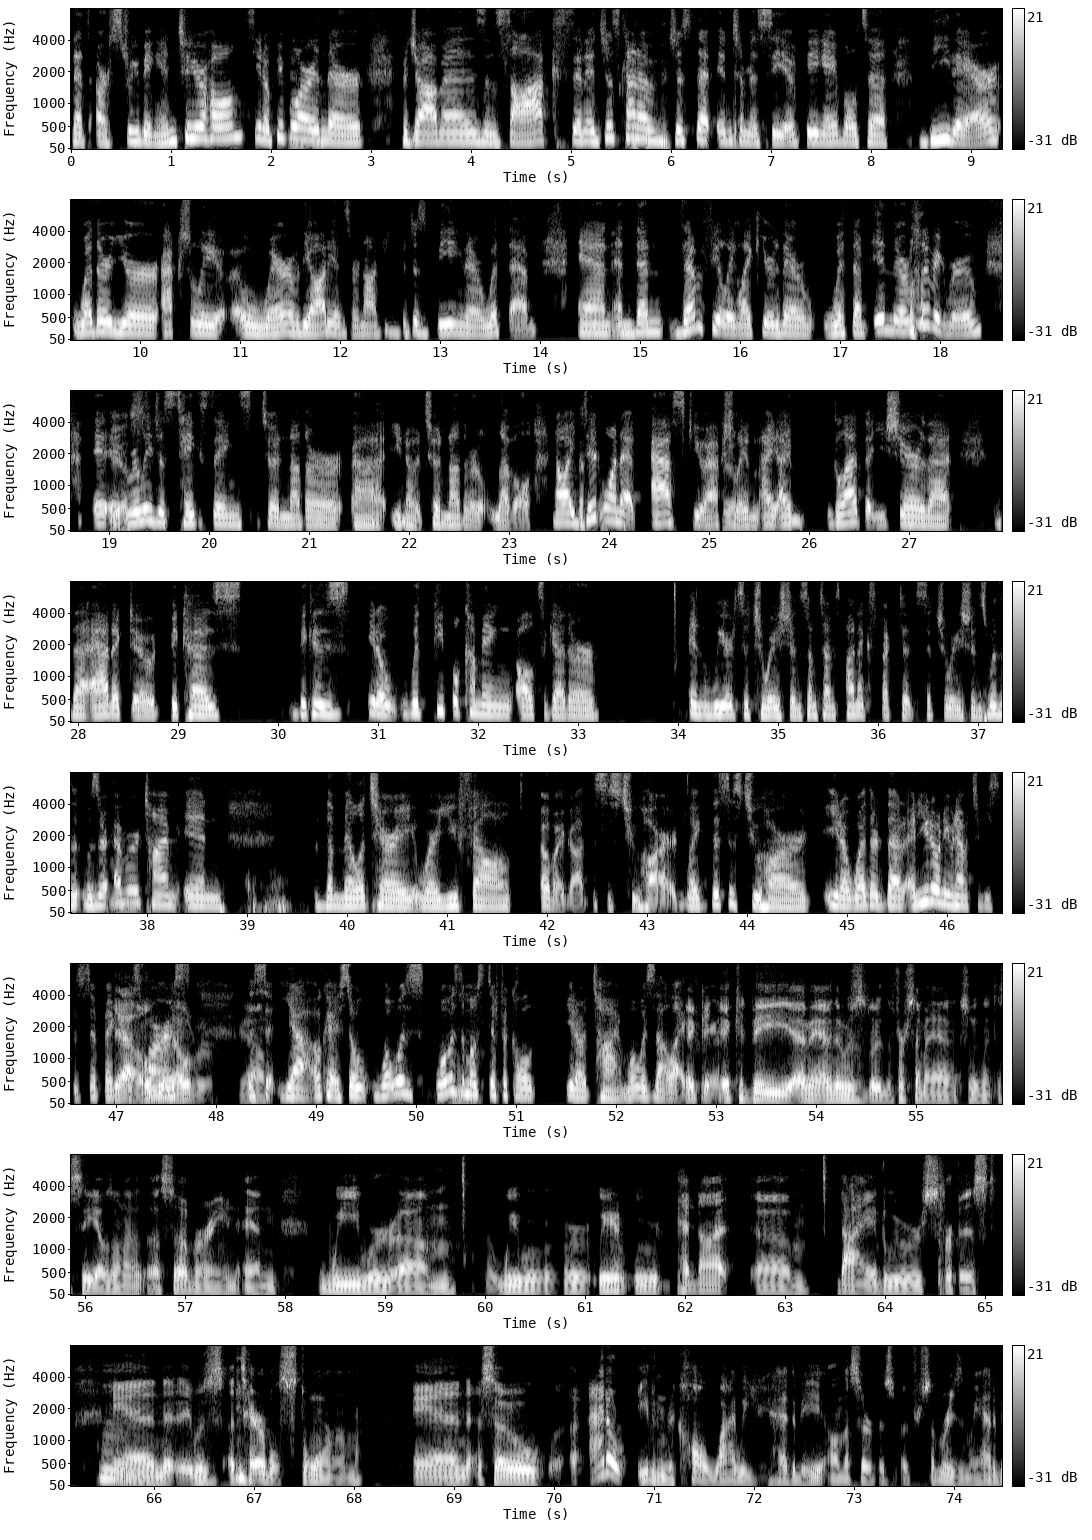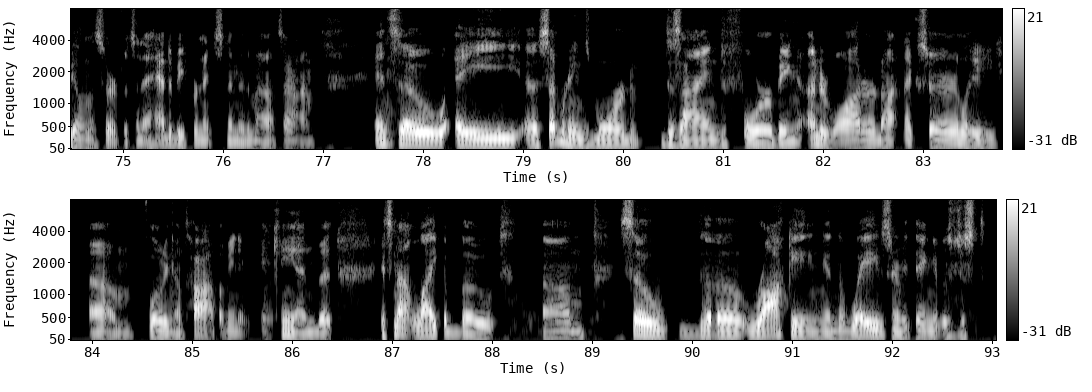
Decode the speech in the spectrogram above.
that are streaming into your homes. You know, people are Mm-hmm. in their pajamas and socks, and it's just kind of just that intimacy of being able to be there, whether you're actually aware of the audience or not, but just being there with them, and Mm-hmm. and then them feeling like you're there with them in their living room. It, it really just takes things to another, uh, you know, to another level. Now, I did want to ask you actually, and I, I'm glad that you share that that anecdote because because you know with people coming all together in weird situations, sometimes unexpected situations. Was it, was there ever a time in the military where you felt, oh my god, this is too hard. Like this is too hard. You know, whether that, and you don't even have to be specific. Yeah, as over far and as over. Yeah. yeah. Okay. So what was what was the Mm. most difficult you know time? What was that like it for you? could, it could be i mean, I mean there was the first time i actually went to sea i was on a, a submarine and we were um we were we, we were had not um dived we were surfaced Hmm. and it was a terrible storm and so uh, i don't even recall why we had to be on the surface but for some reason we had to be on the surface and it had to be for an extended amount of time and so a, a submarine's more d- designed for being underwater not necessarily um, floating on top i mean it, it can but it's not like a boat um, so the rocking and the waves and everything it was just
